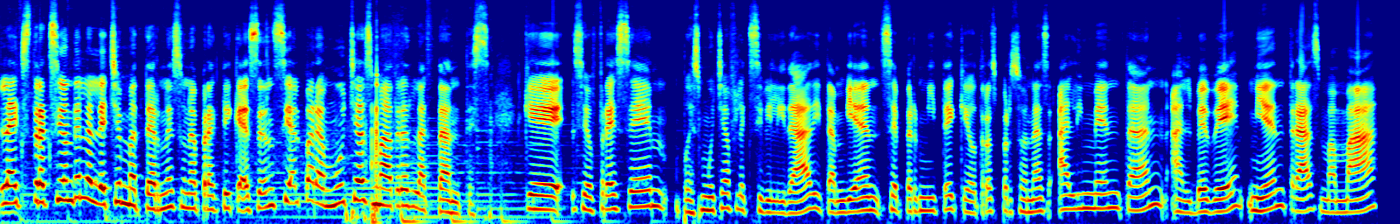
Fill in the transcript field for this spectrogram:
La extracción de la leche materna es una práctica esencial para muchas madres lactantes, que se ofrece pues mucha flexibilidad y también se permite que otras personas alimentan al bebé mientras mamá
